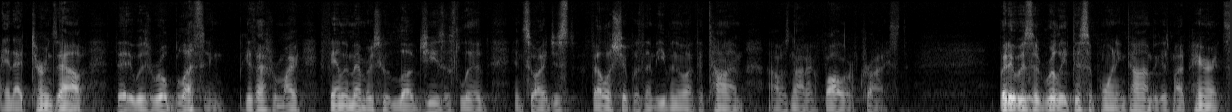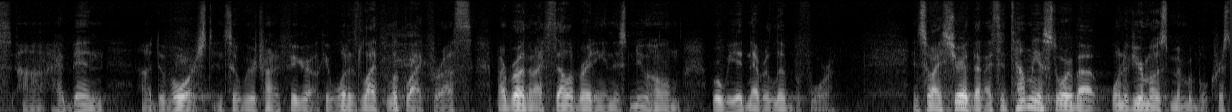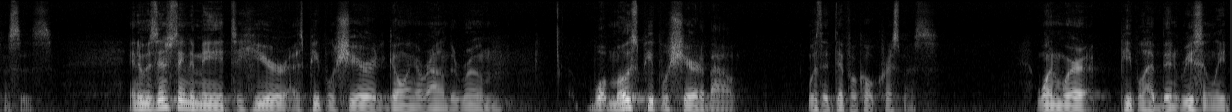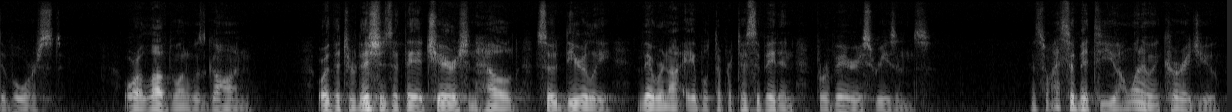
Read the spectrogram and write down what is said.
And it turns out that it was a real blessing because that's where my family members who loved Jesus lived. And so I just fellowship with them, even though at the time I was not a follower of Christ. But it was a really disappointing time because my parents uh, had been uh, divorced. And so we were trying to figure out, okay, what does life look like for us? My brother and I celebrating in this new home where we had never lived before. And so I shared that. I said, tell me a story about one of your most memorable Christmases. And it was interesting to me to hear as people shared going around the room, what most people shared about was a difficult Christmas. One where people had been recently divorced, or a loved one was gone, or the traditions that they had cherished and held so dearly they were not able to participate in for various reasons. And so I submit to you, I want to encourage you.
